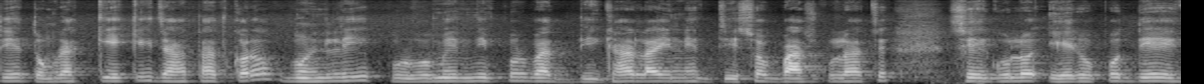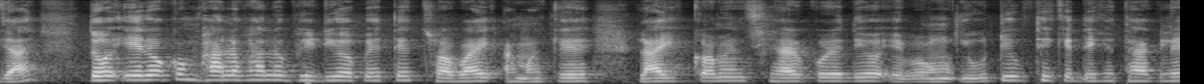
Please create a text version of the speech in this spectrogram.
দিয়ে তোমরা কে কে যাতায়াত করো? মেনলি পূর্ব মেদিনীপুর বা দীঘা লাইনের যেসব বাসগুলো আছে, সেগুলো এর ওপর দিয়েই যায়। তো এরকম ভালো ভালো ভিডিও পেতে সবাই আমাকে লাইক, কমেন্ট, শেয়ার করে দিও এবং ইউটিউব থেকে দেখে থাকলে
